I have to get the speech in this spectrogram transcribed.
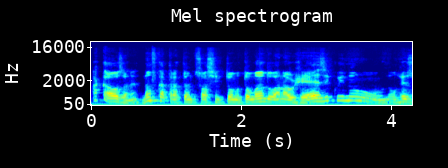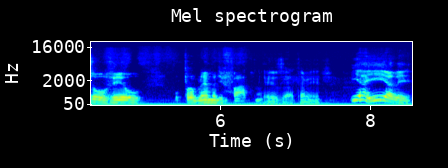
a causa, né? Não ficar tratando só sintoma, tomando analgésico e não, não resolver o, o problema de fato. Né? Exatamente. E aí, Ale,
